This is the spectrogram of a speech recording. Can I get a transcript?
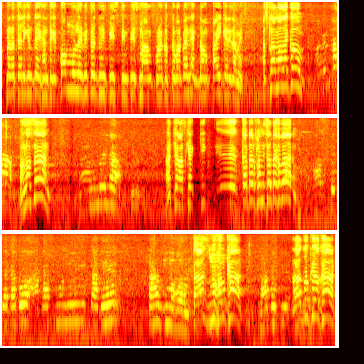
আপনারা চাইলে কিন্তু এখান থেকে কম মূল্যের ভিতরে দুই পিস তিন পিস মাল ক্রয় করতে পারবেন একদম পাইকারি দামে। আসসালামু আলাইকুম। ভালো আছেন? আচ্ছা আজকে কি এ, কাঠের ফার্নিচার দেখাবেন? আজকে দেখাবো আকাশমণি কাঠের তাজমহল। তাজমহল খাট। রাজকীয় রাজকীয় খাট।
